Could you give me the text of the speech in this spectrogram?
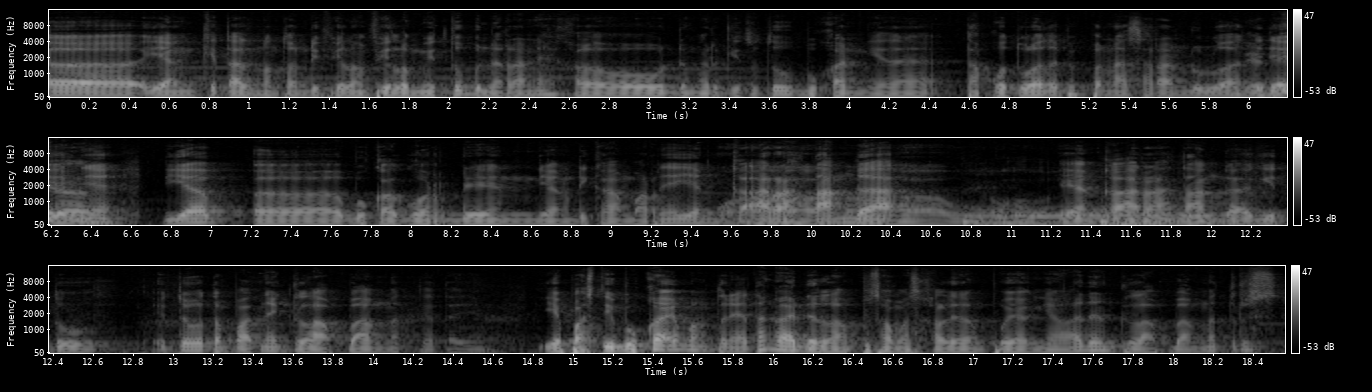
eh, yang kita nonton di film-film itu beneran ya kalau denger gitu tuh bukannya takut dulu tapi penasaran dulu. Jadi akhirnya dia eh, buka gorden yang di kamarnya yang ke arah tangga. Yang ke arah tangga gitu. Itu tempatnya gelap banget katanya. Ya pasti buka emang ternyata nggak ada lampu sama sekali lampu yang nyala dan gelap banget terus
